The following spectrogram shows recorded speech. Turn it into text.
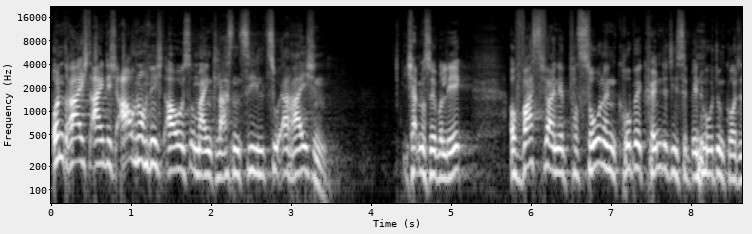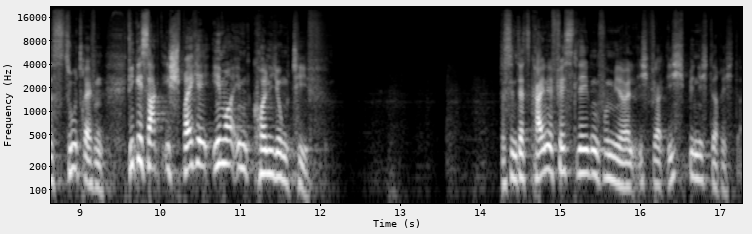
Und reicht eigentlich auch noch nicht aus, um ein Klassenziel zu erreichen. Ich habe mir so überlegt, auf was für eine Personengruppe könnte diese Benotung Gottes zutreffen? Wie gesagt, ich spreche immer im Konjunktiv. Das sind jetzt keine Festlegungen von mir, weil ich, ich bin nicht der Richter.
